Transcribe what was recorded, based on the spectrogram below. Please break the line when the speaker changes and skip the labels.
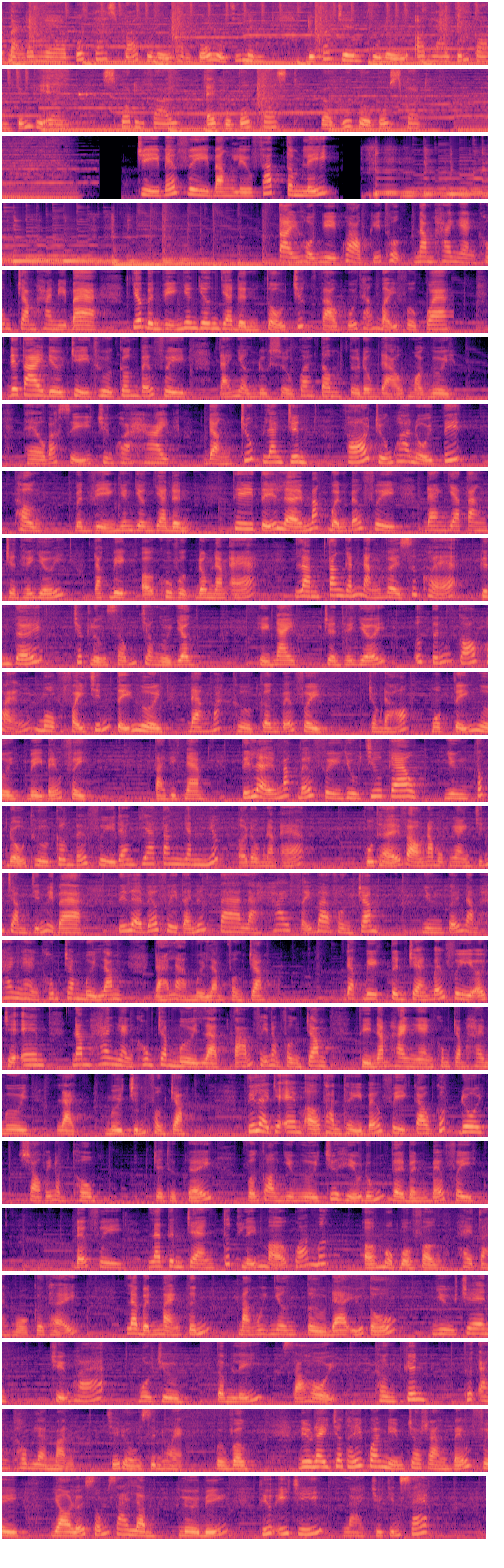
Các bạn đang nghe podcast báo phụ nữ thành phố Hồ Chí Minh được phát trên phụ nữ online.com.vn, Spotify, Apple Podcast và Google Podcast. Trị béo phì bằng liệu pháp tâm lý. Tại Hội nghị Khoa học Kỹ thuật năm 2023 do Bệnh viện Nhân dân Gia Định tổ chức vào cuối tháng 7 vừa qua, đề tài điều trị thừa cân béo phì đã nhận được sự quan tâm từ đông đảo mọi người. Theo bác sĩ chuyên khoa 2 Đặng Trúc Lan Trinh, Phó trưởng khoa nội tiết, thận, Bệnh viện Nhân dân Gia Đình, thì tỷ lệ mắc bệnh béo phì đang gia tăng trên thế giới, đặc biệt ở khu vực Đông Nam Á, làm tăng gánh nặng về sức khỏe, kinh tế, chất lượng sống cho người dân. Hiện nay, trên thế giới, ước tính có khoảng 1,9 tỷ người đang mắc thừa cân béo phì, trong đó 1 tỷ người bị béo phì. Tại Việt Nam, tỷ lệ mắc béo phì dù chưa cao nhưng tốc độ thừa cân béo phì đang gia tăng nhanh nhất ở Đông Nam Á. Cụ thể vào năm 1993, tỷ lệ béo phì tại nước ta là 2,3%, nhưng tới năm 2015 đã là 15%. Đặc biệt, tình trạng béo phì ở trẻ em năm 2010 là 8,5%, thì năm 2020 là 19%. Tỷ lệ trẻ em ở thành thị béo phì cao gấp đôi so với nông thôn. Trên thực tế, vẫn còn nhiều người chưa hiểu đúng về bệnh béo phì. Béo phì là tình trạng tích lũy mỡ quá mức ở một bộ phận hay toàn bộ cơ thể, là bệnh mãn tính mà nguyên nhân từ đa yếu tố như gen, chuyển hóa, môi trường, tâm lý, xã hội, thần kinh, thức ăn không lành mạnh, chế độ sinh hoạt, vân vân. Điều này cho thấy quan niệm cho rằng béo phì do lối sống sai lầm, lười biếng, thiếu ý chí là chưa chính xác.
